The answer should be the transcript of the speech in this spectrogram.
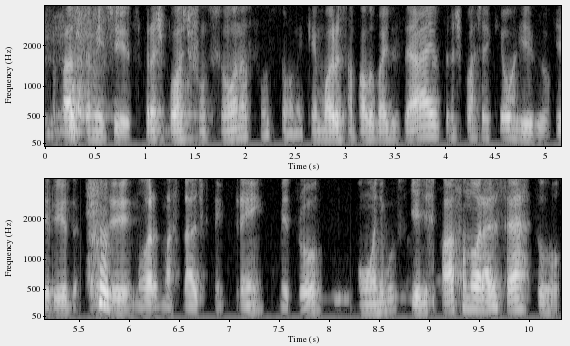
É basicamente isso. transporte funciona? Funciona. Quem mora em São Paulo vai dizer, ah, o transporte aqui é horrível. Querida, você mora numa cidade que tem trem, metrô, ônibus e eles passam no horário certo.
